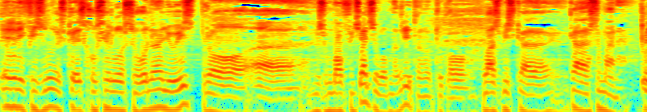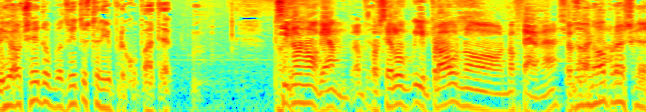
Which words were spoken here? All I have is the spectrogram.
Era difícil que es quedés José Lu a segona, Lluís, però eh, és un bon fitxatge pel Madrid, o no? Tu que l'has vist cada, cada setmana. Jo, sé, del Madrid estaria preocupat, eh? Sí, no, no, aviam, amb José Lu i prou no, no fem, eh? Això No, no, clar. però és que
